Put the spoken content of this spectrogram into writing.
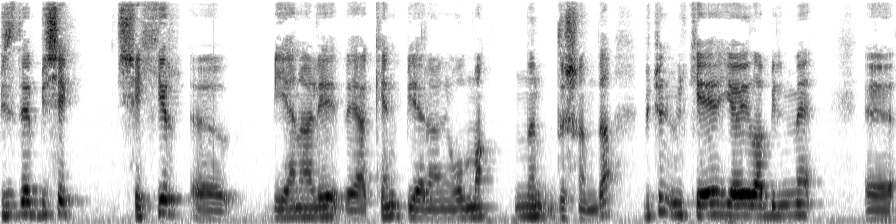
bizde bir şey şehir e, bienali veya kent bienali olmanın dışında bütün ülkeye yayılabilme e,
